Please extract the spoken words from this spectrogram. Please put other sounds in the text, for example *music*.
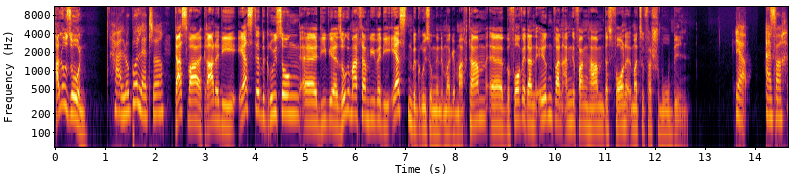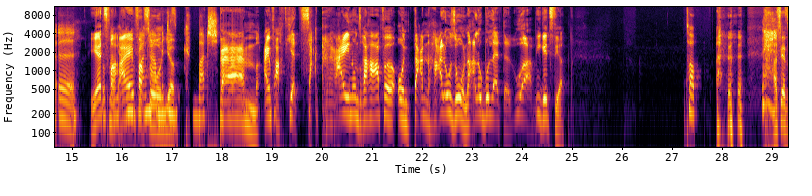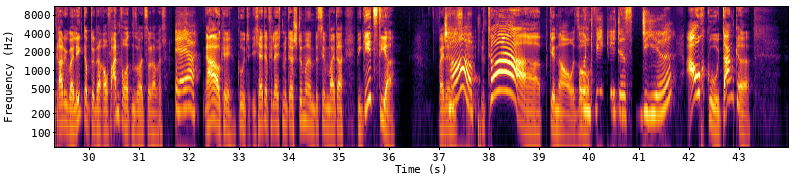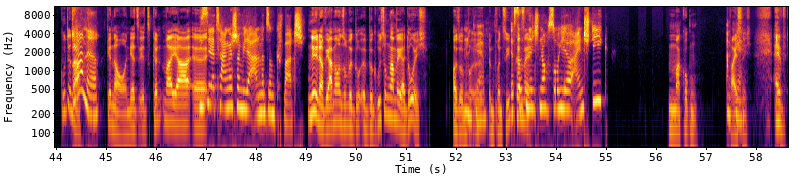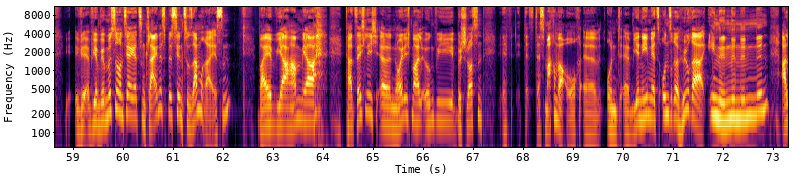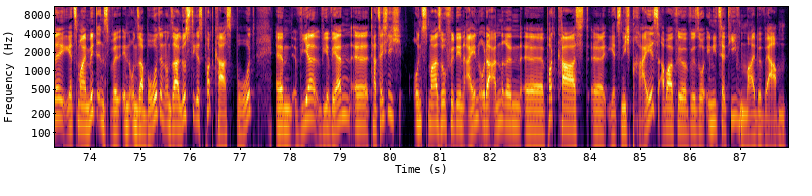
Hallo Sohn. Hallo Bulette. Das war gerade die erste Begrüßung, äh, die wir so gemacht haben, wie wir die ersten Begrüßungen immer gemacht haben, äh, bevor wir dann irgendwann angefangen haben, das vorne immer zu verschwobeln. Ja, einfach. Äh, Jetzt mal einfach so hier. Quatsch. Bam! Einfach hier zack rein unsere Harfe und dann Hallo Sohn, Hallo Bulette. Uah, wie geht's dir? Top. *laughs* Hast du jetzt gerade überlegt, ob du darauf antworten sollst oder was? Ja, ja. Ah, okay, gut. Ich hätte vielleicht mit der Stimme ein bisschen weiter. Wie geht's dir? Weil das- Top. Top, genau. So. Und wie geht es dir? Auch gut, danke. Gute Nacht. Gerne. Genau, und jetzt, jetzt könnten wir ja. Siehst du, Äh, jetzt fangen wir schon wieder an mit so einem Quatsch. nee, na, wir haben ja unsere Begrü Begrüßung haben wir ja durch. Also im, Okay. äh, im Prinzip Ist können das wir. nicht noch so hier Einstieg? Mal gucken. Okay. Weiß nicht. Äh, wir, wir, wir müssen uns ja jetzt ein kleines bisschen zusammenreißen, weil wir haben ja *laughs* tatsächlich äh, neulich mal irgendwie beschlossen, äh, das, das machen wir auch. Äh, und äh, wir nehmen jetzt unsere HörerInnen alle jetzt mal mit ins, in unser Boot, in unser lustiges Podcast-Boot. Ähm, wir, wir werden äh, tatsächlich uns mal so für den ein oder anderen äh, Podcast, äh, jetzt nicht Preis, aber für, für so Initiativen mal bewerben.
